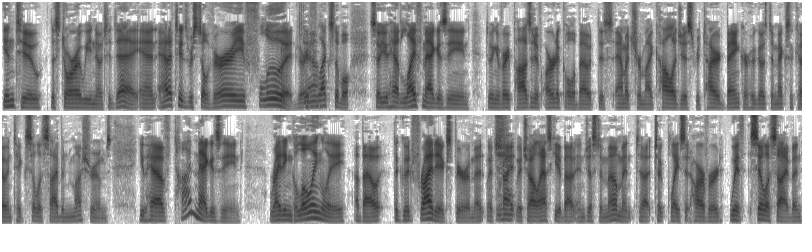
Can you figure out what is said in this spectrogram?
into the story we know today. And attitudes were still very fluid, very yeah. flexible. So you had Life magazine doing a very positive article about this amateur mycologist, retired banker who goes to Mexico and takes psilocybin mushrooms. You have Time magazine writing glowingly about the Good Friday experiment, which right. which I'll ask you about in just a moment, uh, took place at Harvard with psilocybin,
